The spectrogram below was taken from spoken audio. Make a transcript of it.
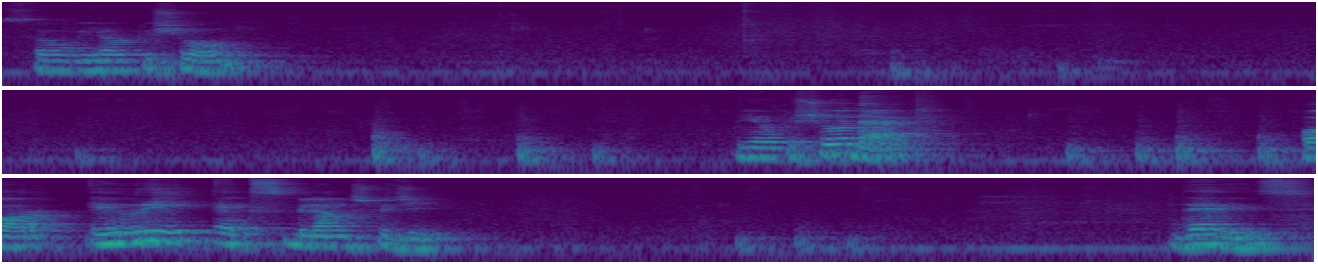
So we have to show we have to show that for every X belongs to G there is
